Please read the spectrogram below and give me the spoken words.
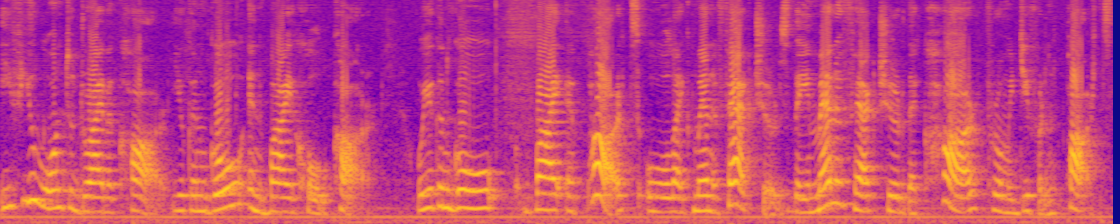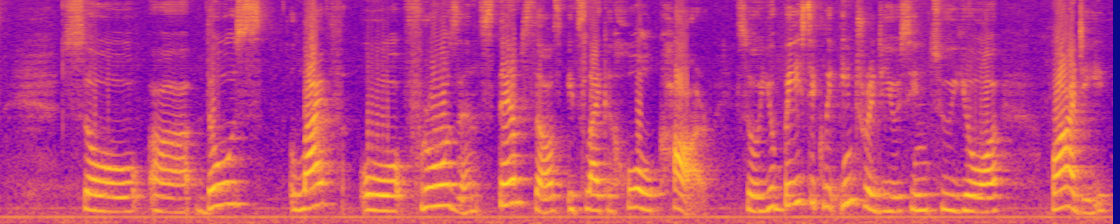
if you want to drive a car, you can go and buy a whole car. Or you can go buy a parts or like manufacturers. They manufacture the car from different parts. So uh, those live or frozen stem cells, it's like a whole car. So you basically introduce into your body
